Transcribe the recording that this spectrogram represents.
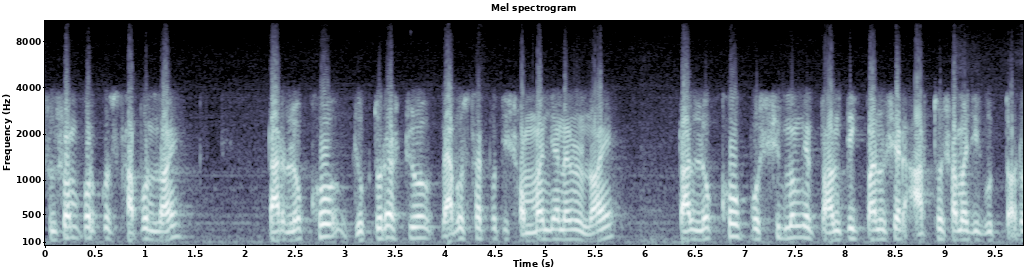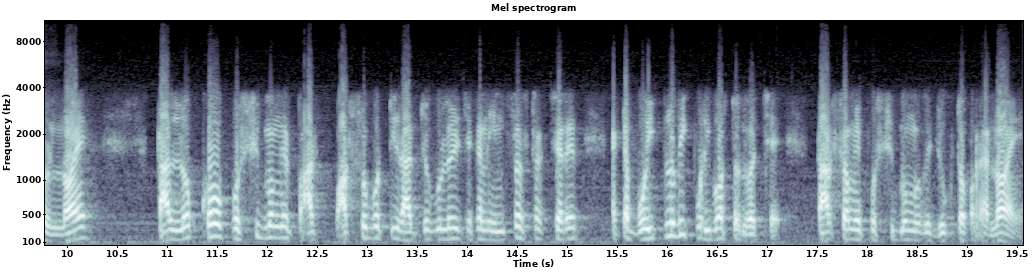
সুসম্পর্ক স্থাপন নয় তার লক্ষ্য যুক্তরাষ্ট্রীয় ব্যবস্থার প্রতি সম্মান জানানো নয় তার লক্ষ্য পশ্চিমবঙ্গের প্রান্তিক মানুষের আর্থসামাজিক উত্তরণ নয়। তার লক্ষ্য পশ্চিমবঙ্গের পার্শ্ববর্তী রাজ্যগুলোর যেখানে ইনফ্রাস্ট্রাকচারের একটা বৈপ্লবিক পরিবর্তন হচ্ছে, তার সঙ্গে পশ্চিমবঙ্গকে যুক্ত করা নয়।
